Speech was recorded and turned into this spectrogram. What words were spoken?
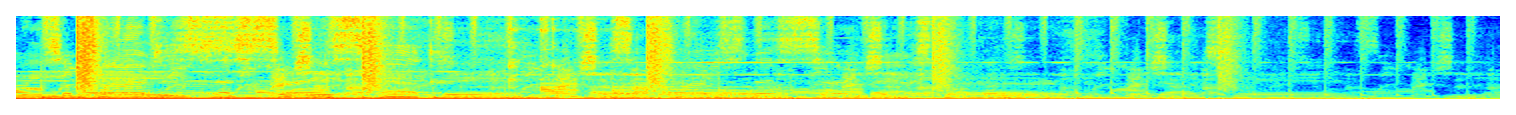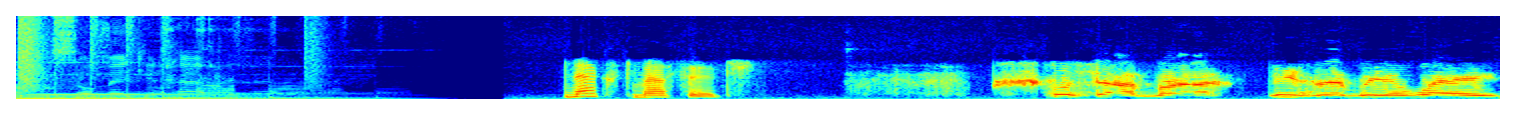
We Sometimes it's necessary to it speak. happen. And sometimes it's necessary just to move. So make it happen. Next message. What's up, bruh? These Liberian ways,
